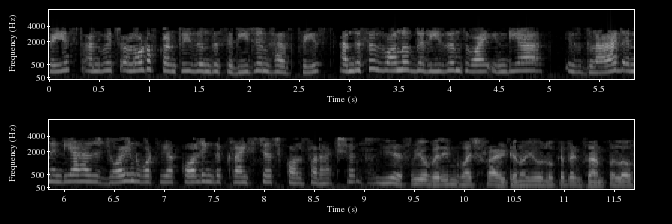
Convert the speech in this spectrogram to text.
faced and which a lot of countries in this region have faced. And this is one of the reasons why India is glad and India has joined what we are calling the Christchurch call for action. Yes, you're very much right. You know, you look at the example of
